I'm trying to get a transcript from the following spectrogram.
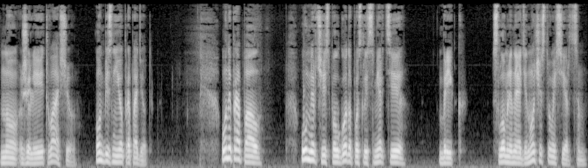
но жалеет Васю. Он без нее пропадет. Он и пропал. Умер через полгода после смерти Брик, сломленный одиночеством и сердцем.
